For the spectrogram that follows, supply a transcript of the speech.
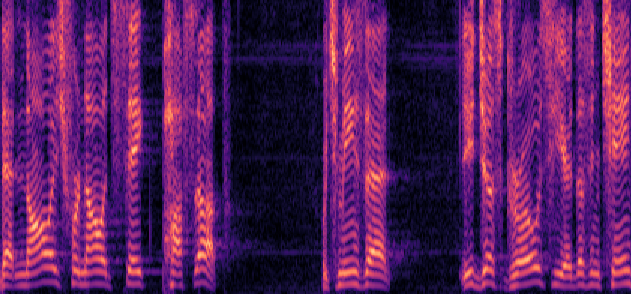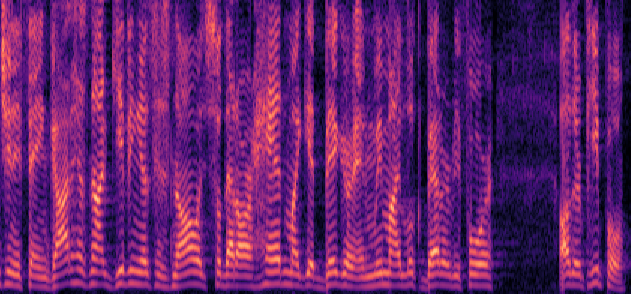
that knowledge for knowledge's sake puffs up, which means that it just grows here, it doesn't change anything. God has not given us his knowledge so that our head might get bigger and we might look better before other people.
